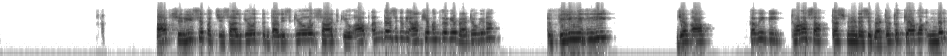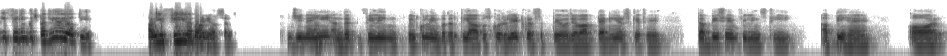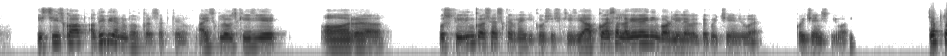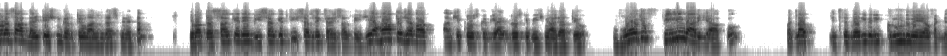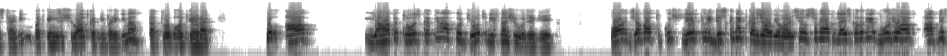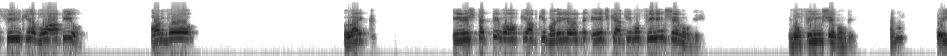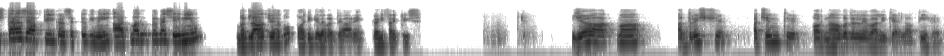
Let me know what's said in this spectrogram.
आप शरीर से 25 साल के हो 45 के हो 60 के हो, आप अंदर से कभी आँखें बंद करके बैठोगे ना तो फीलिंग जी जब आप कभी भी थोड़ा सा दस मिनट ऐसे बैठो तो क्या वो अंदर की फीलिंग कुछ बदली हुई होती है? How you feel about yourself जी नहीं अंदर फीलिंग बिल्कुल नहीं बदलती। आप उसको रिलेट कर सकते हो। जब आप टेन इयर्स के थे तब भी सेम फीलिंग्स थी अब भी हैं। और इस चीज़ को आप अभी भी अनुभव कर सकते हो। आइज़ क्लोज कीजिए और उस फीलिंग को असेस करने की कोशिश कीजिए। आपको ऐसा लगेगा ही नहीं बॉडली लेवल पे कोई चेंज हुआ है। कोई चेंज नहीं हुआ। जब थोड़ा सा आप मेडिटेशन करते हो मान लो दस मिनट ना जब आप दस साल के थे, बीस साल के तीस साल से चालीस साल थे, यहाँ पे जब आप आँखें क्लोज करके आईब्रोज के बीच में आ जाते हो, वो जो फीलिंग आ रही है आपको मतलब it's a very very crude way of understanding but कहीं से शुरुआत करनी पड़ेगी ना, तत्व बहुत गहरा है। तो आप यहाँ पे क्लोज करके ना, आपको ज्योत दिखना शुरू हो जाएगी एक। और जब आप कुछ देर के लिए डिस्कनेक्ट कर जाओगे वर्ड से, उस समय आप रियलाइज़ करोगे, वो जो आप, आपने फील किया, वो आप ही हो। और वो लाइक इरिस्पेक्टिव ऑफ़ कि आपकी बॉडी लेवल पे एज क्या थी, वो फीलिंग सेम होगी। वो फीलिंग सेम होगी, है ना? तो इस तरह से आप फील कर सकते हो कि नहीं, आत्मा रूप में मैं सेम ही हूँ, बदलाव जो है वो बॉडी के लेवल पे आ रहे हैं। ट्वेंटी फाइव प्लीज़ यह आत्मा अदृश्य, अचिंत्य और ना बदलने वाली कहलाती है।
